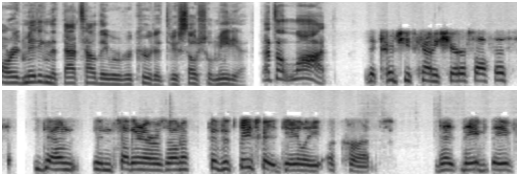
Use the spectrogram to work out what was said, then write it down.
are admitting that that's how they were recruited through social media. That's a lot. The Cochise County Sheriff's Office down in southern Arizona says it's basically a daily occurrence. That they've they've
